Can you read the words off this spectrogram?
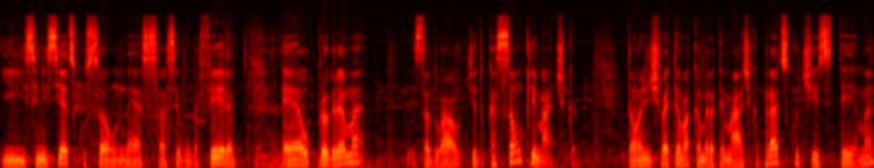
e se inicia a discussão nessa segunda-feira, uhum. é o programa estadual de educação climática. Então a gente vai ter uma câmara temática para discutir esse tema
